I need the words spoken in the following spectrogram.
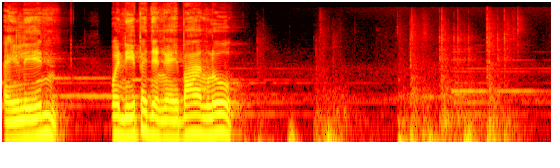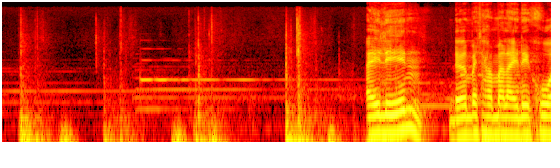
ไอริน วันนี้เป็นยังไงบ้างลูก ริน เดินไปทำอะไรในครัว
